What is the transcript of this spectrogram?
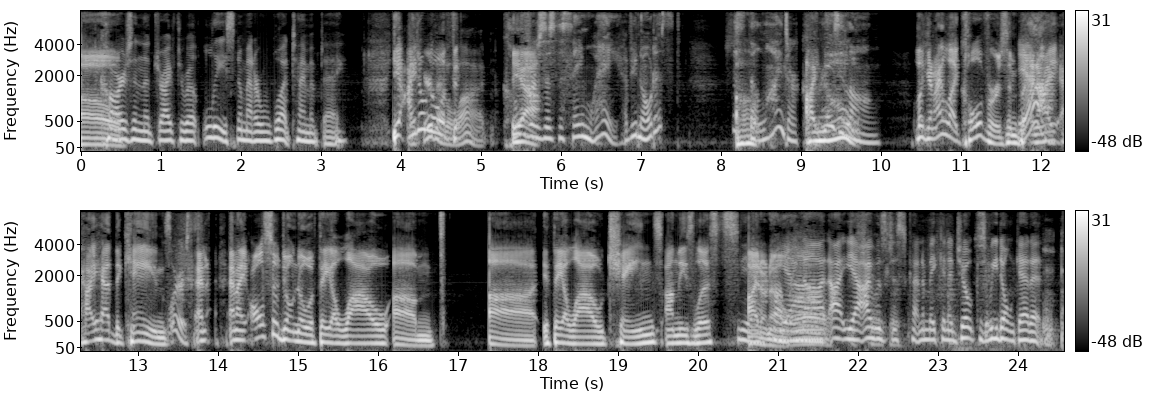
Oh. cars in the drive-through at least, no matter what time of day. Yeah, I, don't hear know that if a it- lot. Culver's Yeah. is the same way. Have you noticed? It's Just the lines are I crazy know. long. Like, and I like Culver's, and, but and I I had the canes, Of course. and and I also don't know if they allow um uh if they allow chains on these lists. Yeah, I don't know. Yeah. not. I, yeah, I was just kind of making a joke because we don't get it.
